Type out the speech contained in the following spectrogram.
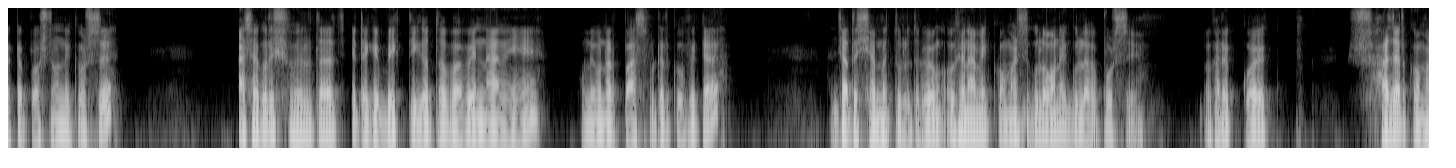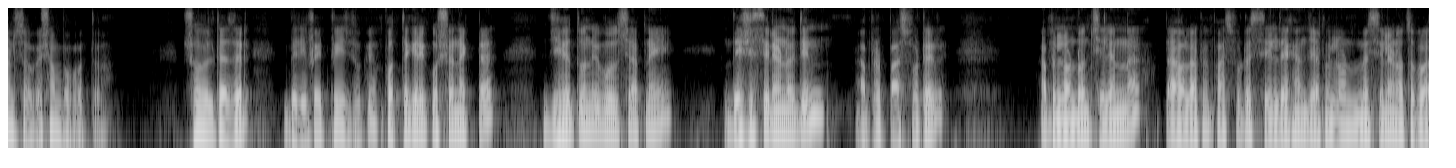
একটা প্রশ্ন উনি করছে। আশা করি সোহেল তাজ এটাকে ব্যক্তিগতভাবে না নিয়ে উনি ওনার পাসপোর্টের কপিটা যাদের সামনে তুলে ধরবে এবং ওখানে আমি কমেন্টসগুলো অনেকগুলো পড়ছি, ওখানে কয়েক হাজার কমেন্টস হবে সম্ভবত সোহেল তাজের। ভেরিফাইড ফেসবুকে প্রত্যেকেরই কোশ্চেন একটা, যেহেতু উনি বলছে আপনি দেশে ছিলেন ওই দিন, আপনার পাসপোর্টের আপনি লন্ডন ছিলেন না, তাহলে আপনি পাসপোর্টের সিল দেখান যে আপনি লন্ডনে ছিলেন অথবা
